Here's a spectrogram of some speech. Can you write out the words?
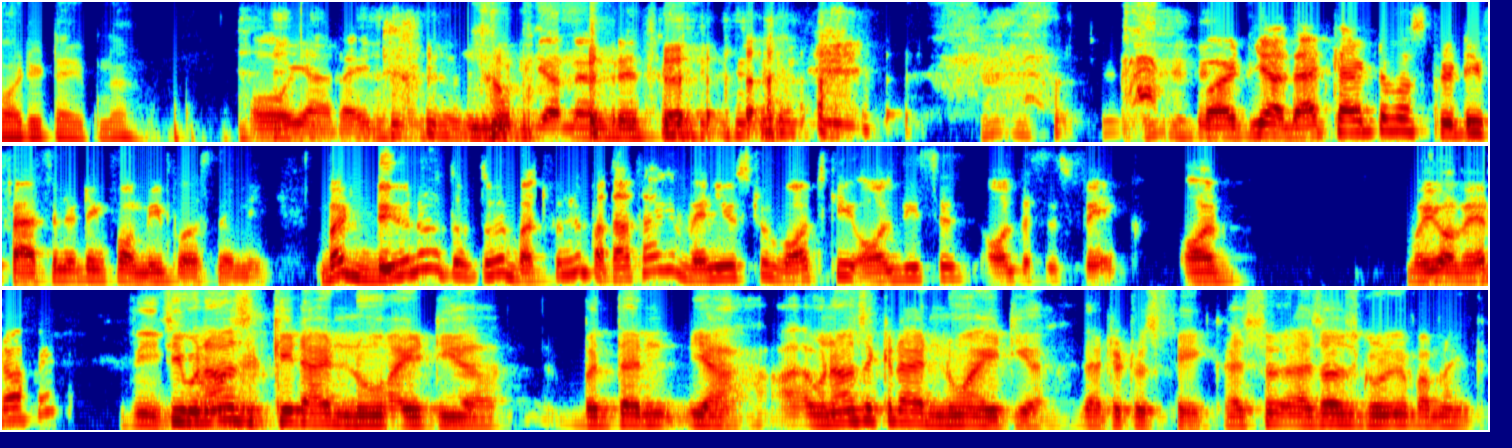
बॉडी टाइप ना Oh yeah, right. Good गया मैं Amrit. but yeah, that character was pretty fascinating for me personally. But do you know, तु- तुम्हें बचपन में पता था कि when you used to watch कि all this is all this is fake, or were you aware of it? We See, when I ignored was a it. kid, I had no idea. But then, yeah, I, when I was a kid, I had no idea that it was fake. As, so- as I was growing up, I'm like,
